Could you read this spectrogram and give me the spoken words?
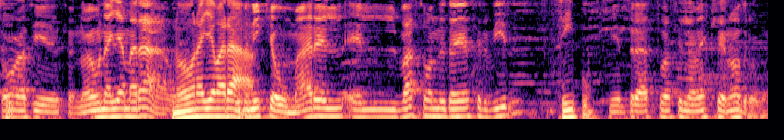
Todo así, no es una llamarada. No es una Tú llamarada. tenés que ahumar el, el vaso donde te vaya a servir Sí, po. mientras tú haces la mezcla en otro. Con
